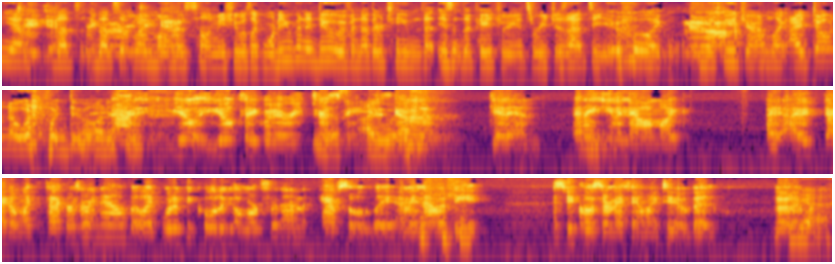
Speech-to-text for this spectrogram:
Yeah, that's Take that's what my mom get. was telling me. She was like, "What are you gonna do if another team that isn't the Patriots reaches out to you, like yeah. in the future?" I'm like, I don't know what I would do, honestly. I, you'll you'll take whatever you trust yes, me. You I just will. gotta get in. And I, even now, I'm like, I, I I don't like the Packers right now, but like, would it be cool to go work for them? Absolutely. I mean, that would be just be closer to my family too. But whatever. yeah.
